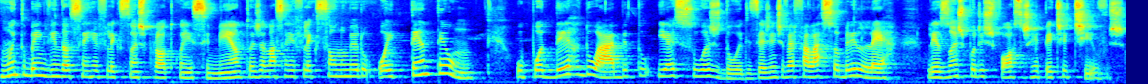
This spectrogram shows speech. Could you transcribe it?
Muito bem-vindo ao 100 Reflexões para o Autoconhecimento. Hoje é a nossa reflexão número 81, o poder do hábito e as suas dores. E a gente vai falar sobre LER, lesões por esforços repetitivos.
